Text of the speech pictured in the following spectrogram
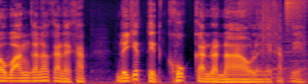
ระวังกันแล้วกันนะครับเดี๋ยวจะติดคุกกันระนาวเลยนะครับเนี่ย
